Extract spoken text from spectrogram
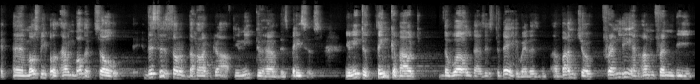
it? And most people haven't bothered. So this is sort of the hard graft. You need to have this basis. You need to think about the world as is today, where there's a bunch of friendly and unfriendly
